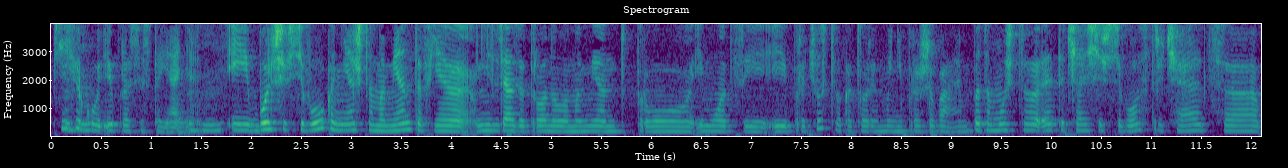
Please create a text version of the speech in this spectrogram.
психику Мгм. и про состояние. Мгм. И больше всего, конечно, моментов я не зря затронула момент про эмоции и про чувства, которые мы не проживаем, потому что это чаще всего встречается,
